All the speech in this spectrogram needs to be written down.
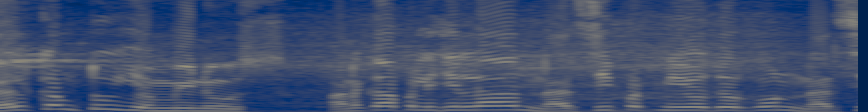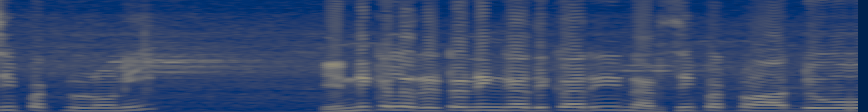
Welcome to ME news. Anakapalli జిల్లా నర్సీపట్నం నియోజకవర్గం నర్సీపట్నంలోని ఎన్నికల రిటర్నింగ్ అధికారి నర్సీపట్నం ఆర్డీఓ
